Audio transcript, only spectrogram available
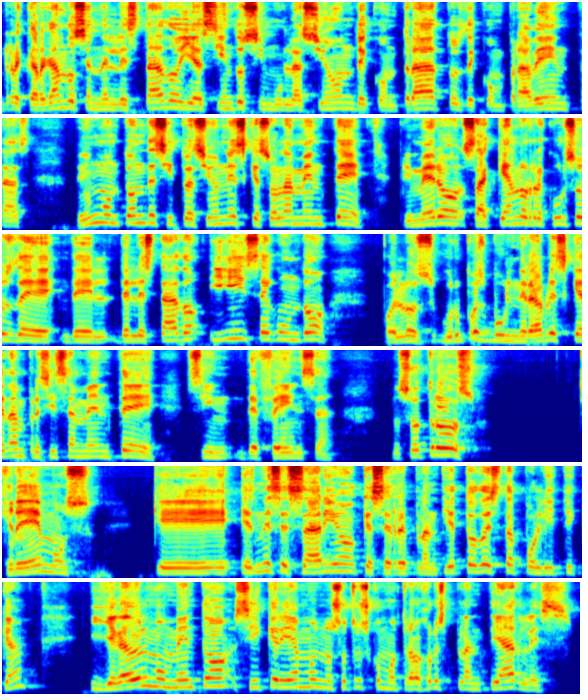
recargándose en el Estado y haciendo simulación de contratos, de compraventas, de un montón de situaciones que solamente, primero, saquean los recursos del Estado y segundo, pues los grupos vulnerables quedan precisamente sin defensa. Nosotros creemos que es necesario que se replantee toda esta política y llegado el momento, sí queríamos nosotros como trabajadores plantearles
